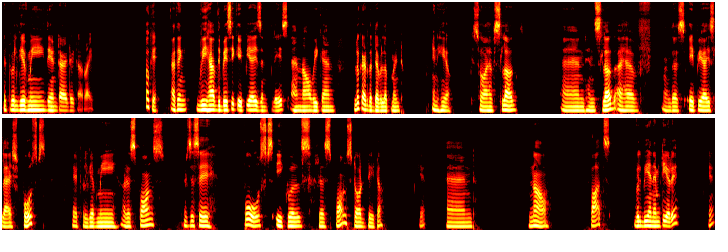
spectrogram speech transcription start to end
It will give me the entire data, right? Okay, I think we have the basic APIs in place and now we can look at the development in here. So I have slug and in slug I have this API slash posts. It will give me a response. Let's just say posts equals response dot data. Okay, and now paths will be an empty array. Okay,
